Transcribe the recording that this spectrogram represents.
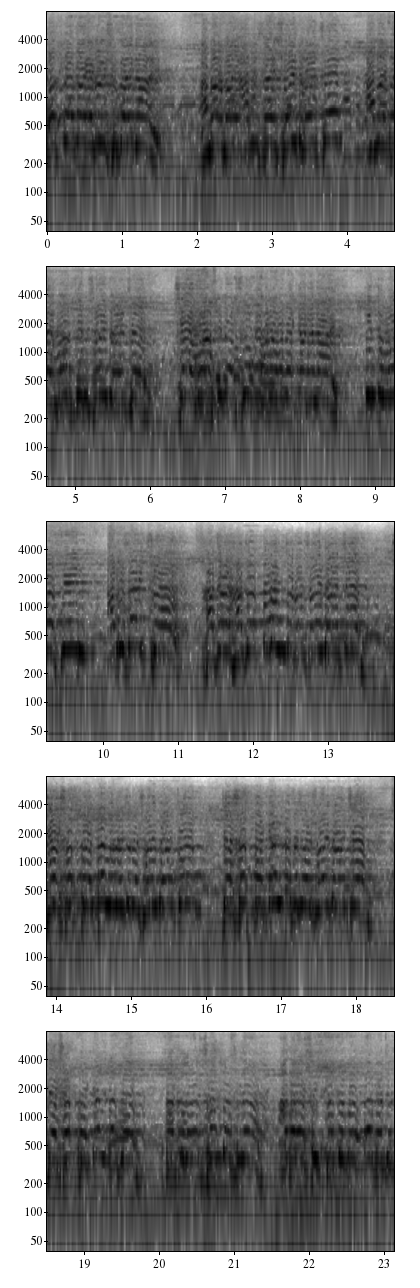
রক্তদাগ এখন শুকায় নাই। আমার ভাই আবু সাইদ শহীদ হয়েছে, আমার ভাই ওয়াসিম শহীদ হয়েছে। সে ওয়াসিমের সুখ এখন আমাদের কাটে নাই। কিন্তু ওয়াসিম, আবু সাইদ সহ হাজার হাজার তরুণ যখন শহীদ হয়েছেন, যে সপ্তাহে বেঙ্গলের জন্য শহীদ হয়েছেন, যে সপ্তাহে ক্যাম্পাসের জন্য শহীদ হয়েছেন সে সপ্তাহে ক্যাম্পাসে ছাত্রদের সন্ত্রাসীরা আবার শিক্ষার্থীদের বর্বজিত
